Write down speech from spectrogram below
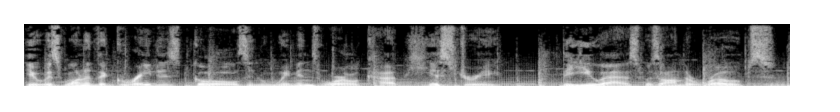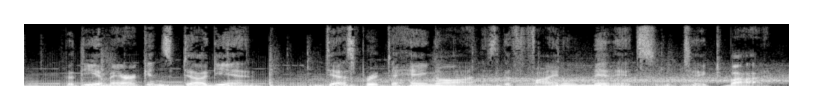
It was one of the greatest goals in Women's World Cup history. The U.S. was on the ropes, but the Americans dug in, desperate to hang on as the final minutes ticked by.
